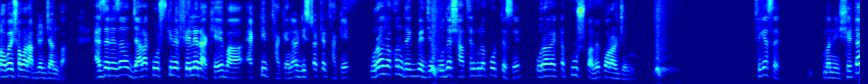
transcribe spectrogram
সবাই সবার আপডেট জানবা। অ্যাজ এ রেজাল্ট যারা কোর্স কিনে ফেলে রাখে বা অ্যাক্টিভ থাকে না ডিস্ট্রাক্টেড থাকে, ওরা যখন দেখবে যে ওদের সাথেরগুলা পড়তেছে, ওরাও একটা পুশ পাবে পড়ার জন্য। ঠিক আছে? মানে সেটা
